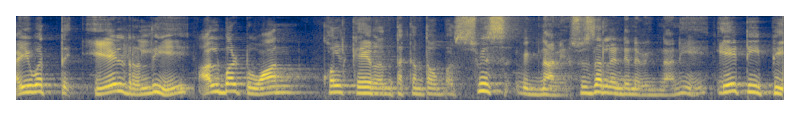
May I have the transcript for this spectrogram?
ಐವತ್ತೇಳರಲ್ಲಿ ಆಲ್ಬರ್ಟ್ ವಾನ್ ಕೊಲ್ಕೇರ್ ಅಂತಕ್ಕಂಥ ಒಬ್ಬ ಸ್ವಿಸ್ ವಿಜ್ಞಾನಿ, ಸ್ವಿಟ್ಜರ್ಲೆಂಡಿನ ವಿಜ್ಞಾನಿ A T P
